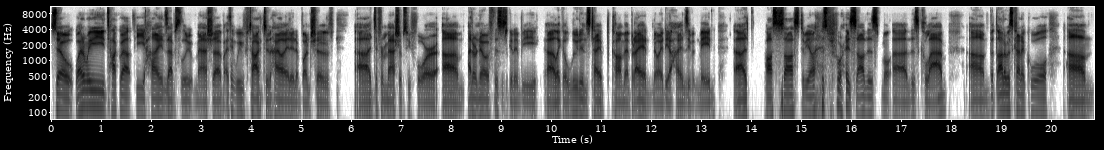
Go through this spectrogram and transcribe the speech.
so why don't we talk about the Heinz Absolut mashup? I think we've talked and highlighted a bunch of uh, different mashups before. Um, I don't know if this is going to be uh, like a Luden's type comment, but I had no idea Heinz even made uh, pasta sauce to be honest before I saw this uh, this collab. Um, but thought it was kind of cool. Um,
